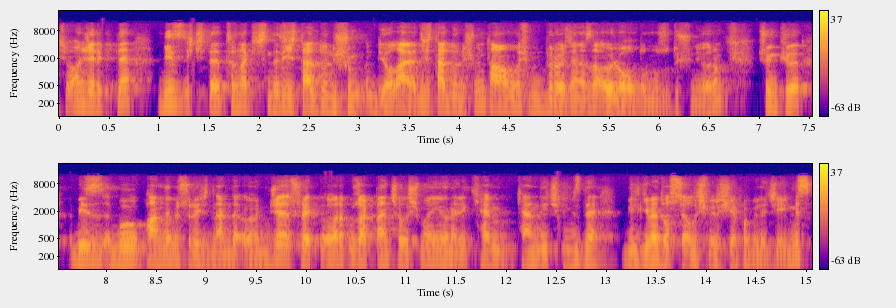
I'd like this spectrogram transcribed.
Şimdi öncelikle biz işte tırnak içinde dijital dönüşüm diyorlar ya dijital dönüşümün tamamlamış bir büroyuz en azından öyle olduğumuzu düşünüyorum. Çünkü biz bu pandemi sürecinden de önce sürekli olarak uzaktan çalışmaya yönelik hem kendi içimizde bilgi ve dosya alışverişi yapabileceğimiz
